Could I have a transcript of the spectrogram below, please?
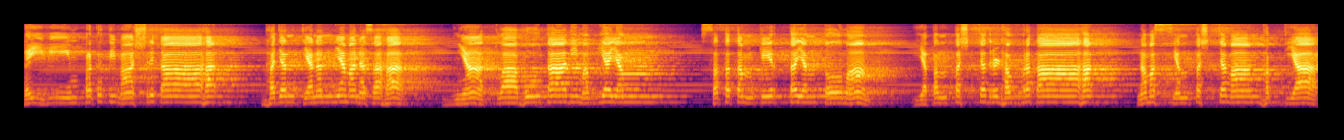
दैवीं प्रकृतिमाश्रिताः। भजन्त्यनन्यमनसः ज्ञात्वा भूतादिमव्ययम्। सततं कीर्तयन्तो मां यतन्तश्च दृढव्रताः। नमस्यन्तश्च मां भक्त्या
